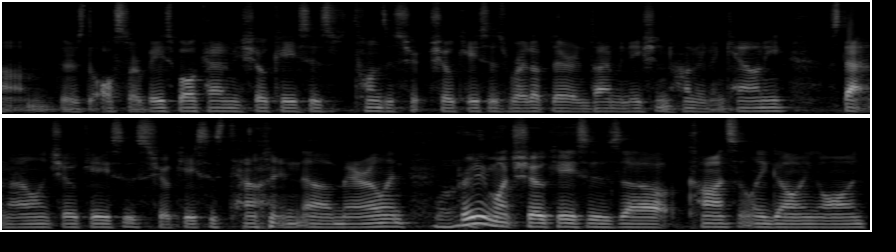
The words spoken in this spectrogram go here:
Um, there's the All Star Baseball Academy showcases. Tons of sh- showcases right up there in Diamond Nation, Hunterdon County. Staten Island showcases. Showcases down in uh, Maryland. Wow. Pretty much showcases uh, constantly going on.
